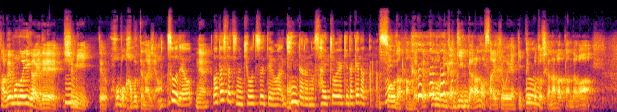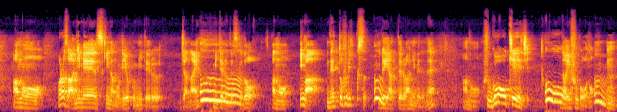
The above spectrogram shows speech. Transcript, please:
食べ物以外で趣味ってほぼかぶってないじゃん、いそうだよ。ね。私たちの共通点は銀だらの西京焼きだけだったからね。そうだったんだよね。好みが銀だらの西京焼きっていうことしかなかったんだが、あのフランスはアニメ好きなのでよく見てるじゃない、うん。うんうん見てるんですけどあの今ネットフリックスでやってるアニメでね「あの富豪刑事。大富豪の、うん。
